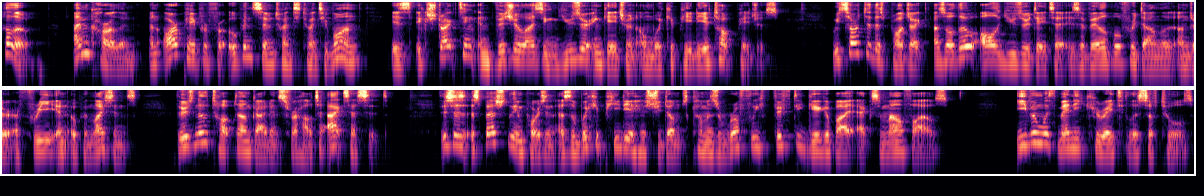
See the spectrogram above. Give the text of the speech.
Hello, I'm Carlin, and our paper for OpenSym 2021 is Extracting and Visualizing User Engagement on Wikipedia Talk Pages. We started this project as although all user data is available for download under a free and open license, there is no top-down guidance for how to access it. This is especially important as the Wikipedia history dumps come as roughly 50 gigabyte XML files. Even with many curated lists of tools,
